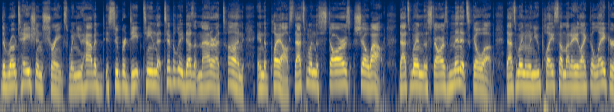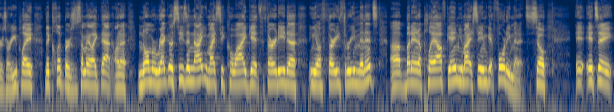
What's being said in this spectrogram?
The rotation shrinks when you have a, super deep team that typically doesn't matter a ton in the playoffs. That's when the stars show out. That's when the stars minutes go up. That's when when you play somebody like the Lakers or you play the Clippers or somebody like that on a normal regular season night, you might see Kawhi get 30 to you know 33 minutes, uh, but in a playoff game, you might see him get 40 minutes. So it, it's a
